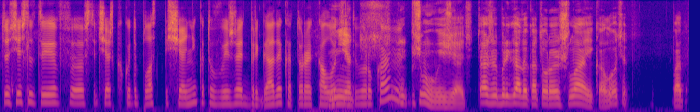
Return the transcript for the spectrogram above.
То есть, если ты в- встречаешь какой-то пласт песчаника, то выезжает бригада, которая колотит Нет, его руками? Почему выезжают? Та же бригада, которая шла и колотит, под-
